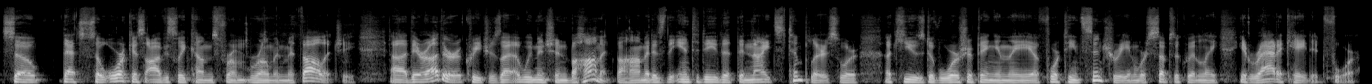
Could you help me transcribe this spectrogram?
So that's so Orcus obviously comes from Roman mythology. Uh, there are other creatures. Uh, we mentioned Baphomet. Baphomet is the entity that the Knights Templars were accused of worshiping in the uh, 14th century and were subsequently eradicated for.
